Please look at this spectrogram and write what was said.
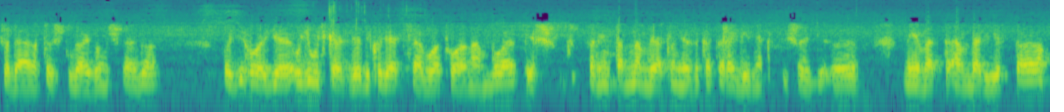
csodálatos tulajdonsága, hogy, hogy, hogy úgy kezdődik, hogy egyszer volt, hol nem volt, és szerintem nem véletlenül ezeket a regényeket is egy német ember írta.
